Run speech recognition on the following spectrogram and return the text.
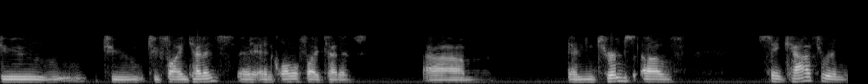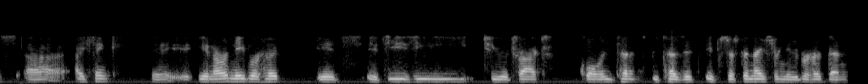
to to to find tenants and qualified tenants. Um, and in terms of St. Catharines, uh, I think in our neighborhood, it's it's easy to attract quality tenants because it, it's just a nicer neighborhood than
